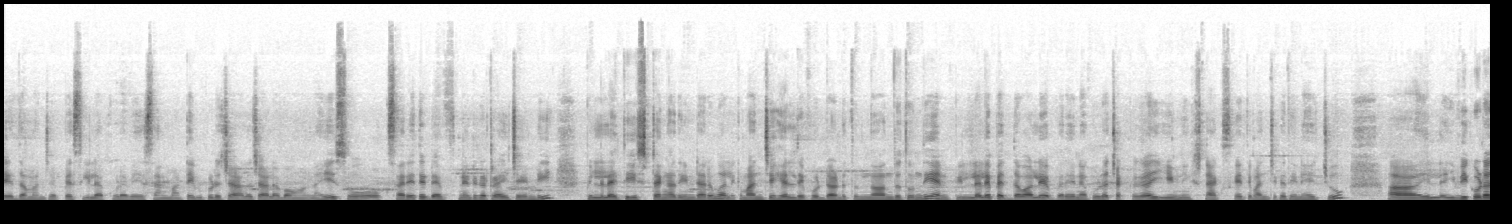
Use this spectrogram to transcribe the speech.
చేద్దామని చెప్పేసి ఇలా కూడా వేసాను అనమాట ఇవి కూడా చాలా చాలా బాగున్నాయి. సో ఒకసారి అయితే డెఫినెట్గా ట్రై చేయండి. పిల్లలు అయితే ఇష్టంగా తింటారు. వాళ్ళకి మంచి హెల్తీ ఫుడ్ అందుతుంది అందుతుంది. అండ్ పిల్లలే పెద్దవాళ్ళు ఎవరైనా కూడా చక్కగా ఈవినింగ్ స్నాక్స్కి అయితే మంచిగా తినేయచ్చు. ఇవి కూడా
